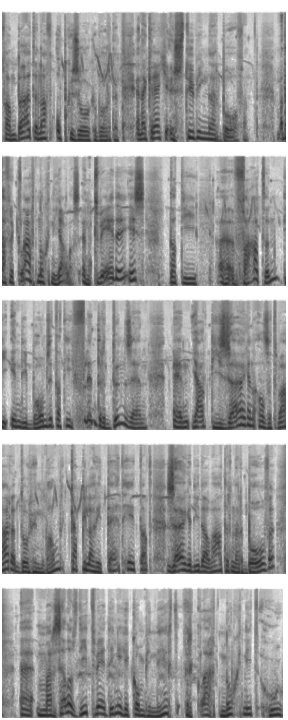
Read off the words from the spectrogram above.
van buitenaf opgezogen worden. En dan krijg je een stuwing naar boven. Maar dat verklaart nog niet alles. Een tweede is dat die uh, vaten die in die boom zitten, dat die flinterdun zijn. En ja, die zuigen als het ware door hun wanden, capillariteit heet dat, zuigen die dat water naar boven. Uh, maar zelfs die twee dingen gecombineerd verklaart nog niet hoe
